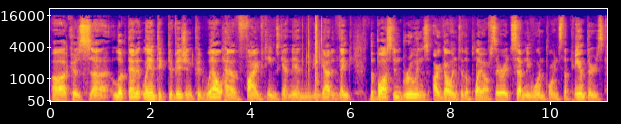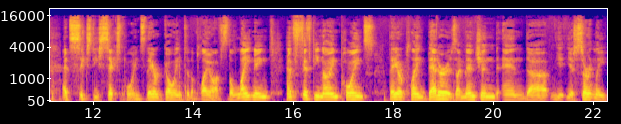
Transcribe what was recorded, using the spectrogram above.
Because uh, uh, look, that Atlantic division could well have five teams getting in. You got to think the Boston Bruins are going to the playoffs. They're at 71 points. The Panthers at 66 points. They're going to the playoffs. The Lightning have 59 points. They are playing better, as I mentioned, and uh, you, you certainly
